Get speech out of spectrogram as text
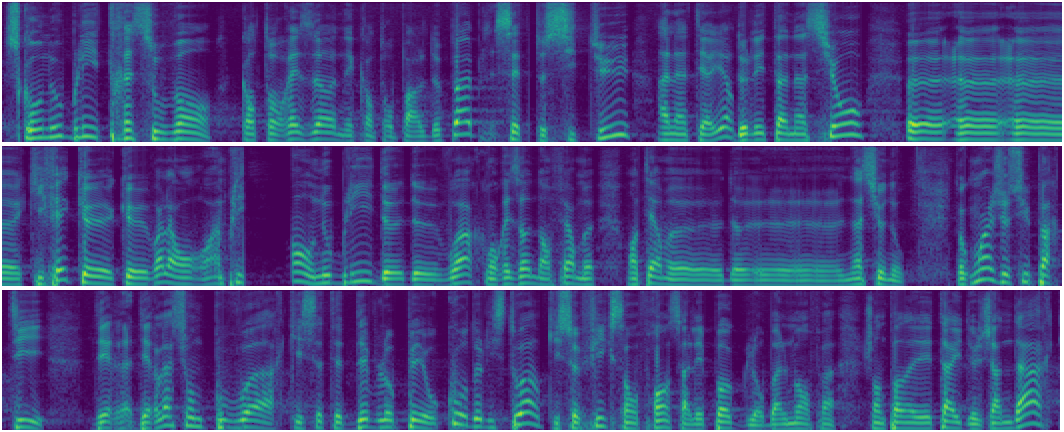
ce qu'on oublie très souvent quand on raisonne et quand on parle de peuple, c'est se situe à l'intérieur de l'État-nation euh, euh, qui fait que, que voilà, on implique on oublie de, voir qu'on raisonne en, termes euh, euh, nationaux. Donc moi, je suis parti des, relations de pouvoir qui s'étaient développées au cours de l'histoire, qui se fixent en France à l'époque globalement, enfin, je rentre pas les détails de Jeanne d'Arc,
